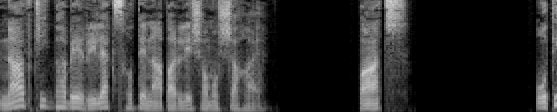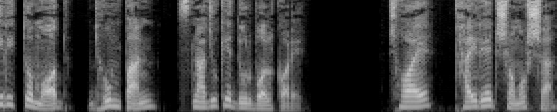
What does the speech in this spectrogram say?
নার্ভ ঠিকভাবে রিল্যাক্স হতে না পারলে সমস্যা হয়। পাঁচ, অতিরিক্ত মদ, ধূমপান স্নাজুকে দুর্বল করে। ছয়, থাইরয়েড সমস্যা।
